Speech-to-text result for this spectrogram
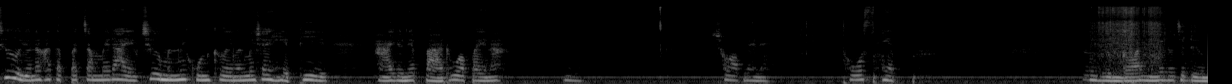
ชื่ออยู่นะคะ แต่ประจำไม่ได้ ชื่อมันไม่คุ้นเคย มันไม่ใช่เห็ดที่หาอยู่ในป่าทั่วไปนะอชอบเลยเนี่ย โทสเห็ดเครื่องดื่มร้อนนี้ไม่รู้จะดื่ม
